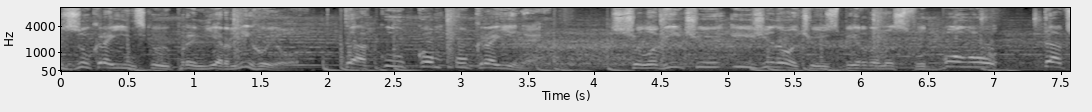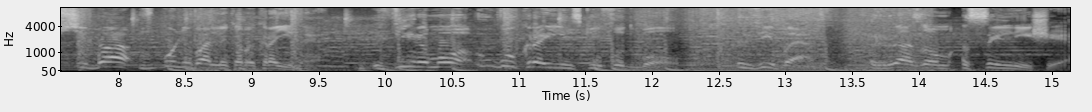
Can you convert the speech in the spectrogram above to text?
З українською прем'єр-лігою та Кубком України, з чоловічою і жіночою збірнами з футболу та всіма вболівальниками країни. Віримо в український футбол. Вібет разом сильніші.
